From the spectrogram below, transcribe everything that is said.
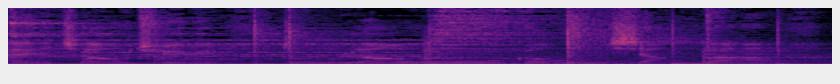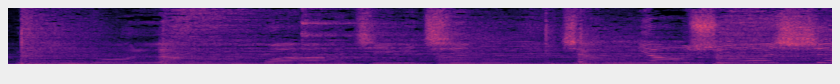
来潮去徒劳无功想把每朵浪花记清想要说声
